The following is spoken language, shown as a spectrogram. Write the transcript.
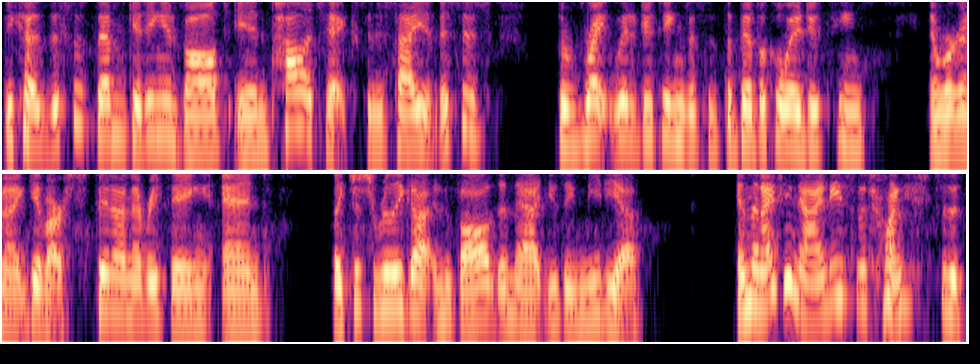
because this is them getting involved in politics and deciding that this is the right way to do things, this is the biblical way to do things, and we're going to give our spin on everything. And like just really got involved in that using media. In the 1990s to the 20s to the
